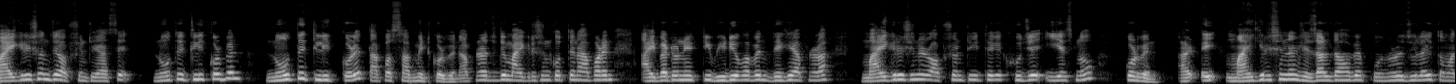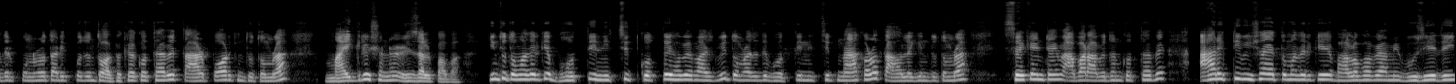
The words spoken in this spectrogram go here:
মাইগ্রেশন যে অপশনটি আছে নো তে ক্লিক করবেন। নো তে ক্লিক করে তারপর সাবমিট করবেন। আপনারা যদি মাইগ্রেশন করতে না পারেন, আই বাটনে একটি ভিডিও পাবেন দেখে আপনারা মাইগ্রেশনের অপশনটি থেকে খুঁজে ইয়েস নো করবেন। আর এই মাইগ্রেশনের রেজাল্ট দেওয়া হবে ১৫ জুলাই। তোমাদের ১৫ তারিখ পর্যন্ত অপেক্ষা করতে হবে। তারপর কিন্তু তোমরা মাইগ্রেশনের রেজাল্ট পাবা। কিন্তু তোমাদেরকে ভর্তি নিশ্চিত করতেই হবে মাস্ট বি। তোমরা যদি ভর্তি নিশ্চিত না করো, তাহলে কিন্তু তোমরা সেকেন্ড টাইম আবার আবেদন করতে হবে। আরেকটি বিষয়ে তোমাদেরকে ভালোভাবে আমি বুঝিয়ে দিই।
